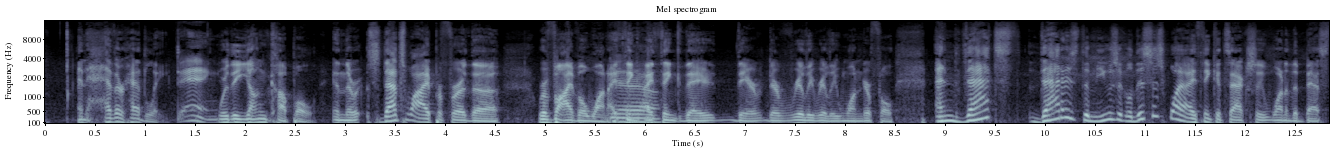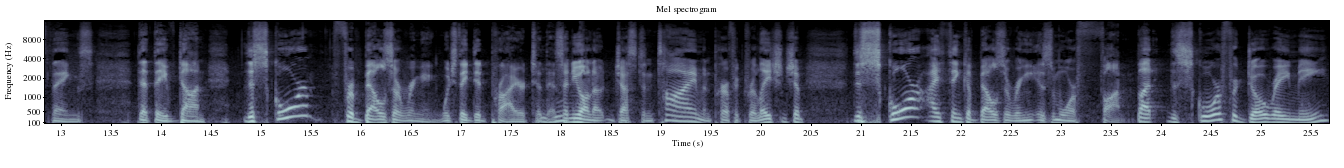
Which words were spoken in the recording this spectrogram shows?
and Heather Headley. Dang. were the young couple in the. So that's why I prefer the revival one. I think I think they they're they're really really wonderful, and that's that is the musical. This is why I think it's actually one of the best things that they've done. The score for Bells Are Ringing, which they did prior to this, Mhm. and you all know Just in Time and Perfect Relationship. The score, I think, of Bells Are Ringing is more fun, but the score for Do Re Mi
